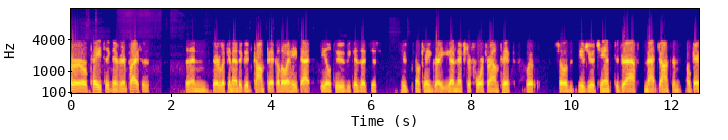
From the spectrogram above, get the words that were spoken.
or, or pay significant prices, then they're looking at a good comp pick. Although I hate that deal too because that's just okay, great, you got an extra fourth round pick, but so it gives you a chance to draft Matt Johnson. Okay,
